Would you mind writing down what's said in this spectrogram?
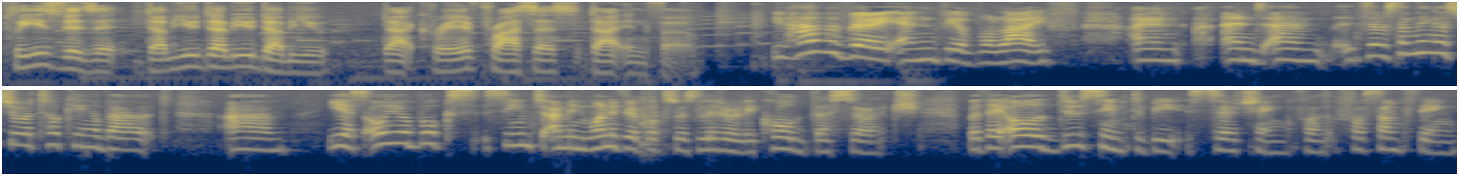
please visit www.creativeprocess.info. You have a very enviable life, and and um, there was something else you were talking about. Um, yes, all your books seem to. I mean, one of your books was literally called "The Search," but they all do seem to be searching for for something,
